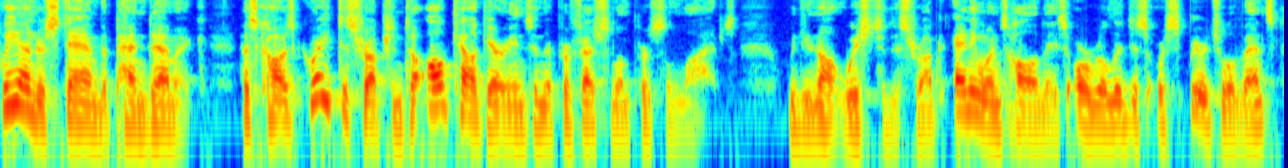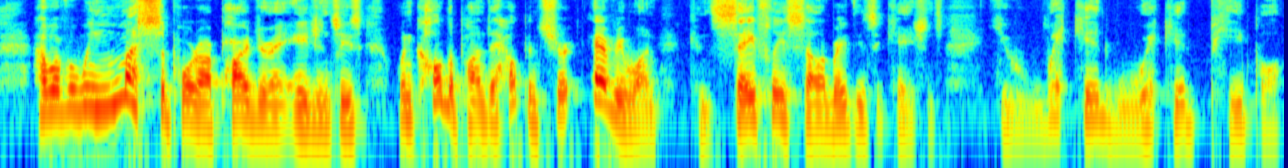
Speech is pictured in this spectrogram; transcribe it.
We understand the pandemic has caused great disruption to all Calgarians in their professional and personal lives. We do not wish to disrupt anyone's holidays or religious or spiritual events. However, we must support our partner agencies when called upon to help ensure everyone can safely celebrate these occasions. You wicked, wicked people.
